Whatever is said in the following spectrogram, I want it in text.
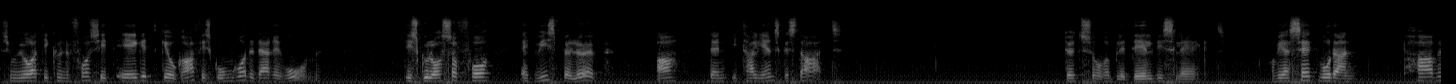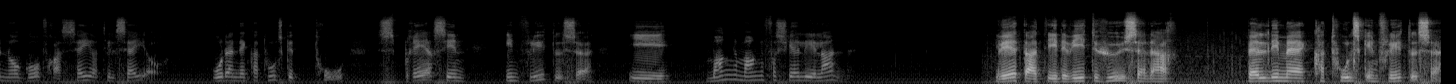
som gjorde at de kunne få sitt eget geografiske område der i Rom. De skulle også få et visst beløp av den italienske stat. Dødsåret ble delvis lekt. Og vi har sett hvordan paven nå går fra seier til seier. Hvordan den katolske tro sprer sin innflytelse i mange, mange forskjellige land. Vi vet at i Det hvite huset er det veldig med katolsk innflytelse.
